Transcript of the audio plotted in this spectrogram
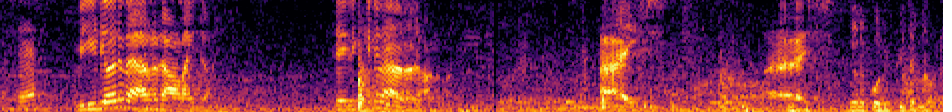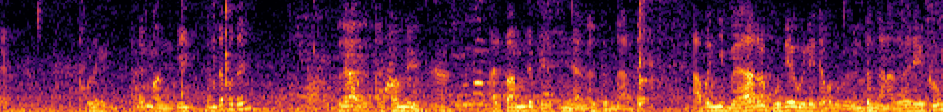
പക്ഷെ വീഡിയോയിൽ വേറൊരാളായിട്ടാണ്. ശരിക്കിന് വേറൊരാളാണ്. ഇതുപോലെ അപ്പോളേ ഒരു മന്തി. എന്താ ഇത് ഒരു അൽഫാമിന്റെ പീസ് അൽഫാമിന്റെ പീസും ഞങ്ങൾ തിന്നാട്ടെ. അപ്പൊ ഇനി വേറൊരു പുതിയ വീഡിയോ നമുക്ക് വീണ്ടും കാണാം. അതുവരേക്കും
